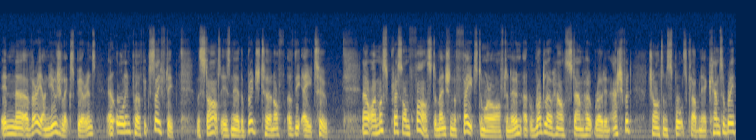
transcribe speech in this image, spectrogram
in uh, a very unusual experience, and all in perfect safety. The start is near the bridge turnoff of the A2. Now, I must press on fast to mention the fete tomorrow afternoon at Rudlow House, Stanhope Road in Ashford, Chartham Sports Club near Canterbury,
